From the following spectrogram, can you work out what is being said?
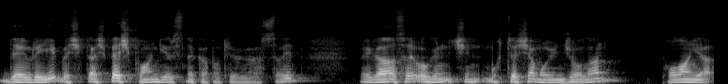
devreyi Beşiktaş 5 puan gerisinde kapatıyor Galatasaray'ın. Ve Galatasaray o gün için muhteşem oyuncu olan Polonya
